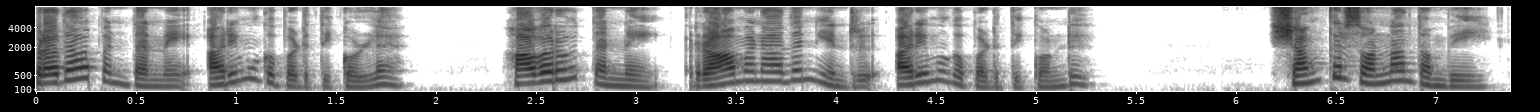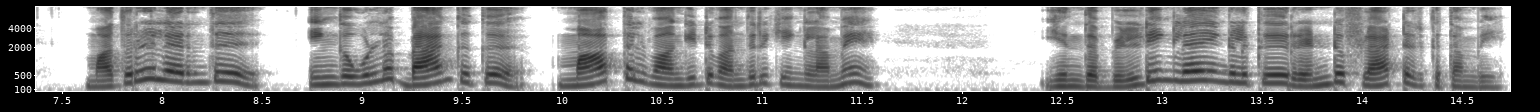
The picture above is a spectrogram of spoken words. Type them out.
பிரதாபன் தன்னை அறிமுகப்படுத்திக் கொள்ள அவரோ தன்னை ராமநாதன் என்று அறிமுகப்படுத்திக் கொண்டு ஷங்கர் சொன்னான் தம்பி மதுரையிலிருந்து இங்கே உள்ள பேங்க்குக்கு மாத்தல் வாங்கிட்டு வந்திருக்கீங்களாமே இந்த பில்டிங்கில் எங்களுக்கு ரெண்டு ஃப்ளாட் இருக்குது தம்பி.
